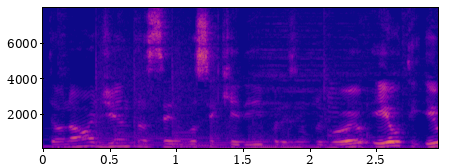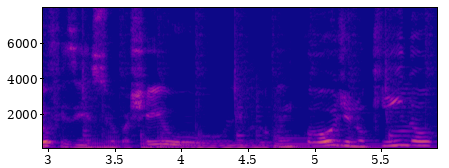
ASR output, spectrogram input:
Então não adianta ser, você querer, por exemplo, igual eu, eu, eu fiz isso. Eu baixei o livro do Clean Code no Kindle,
